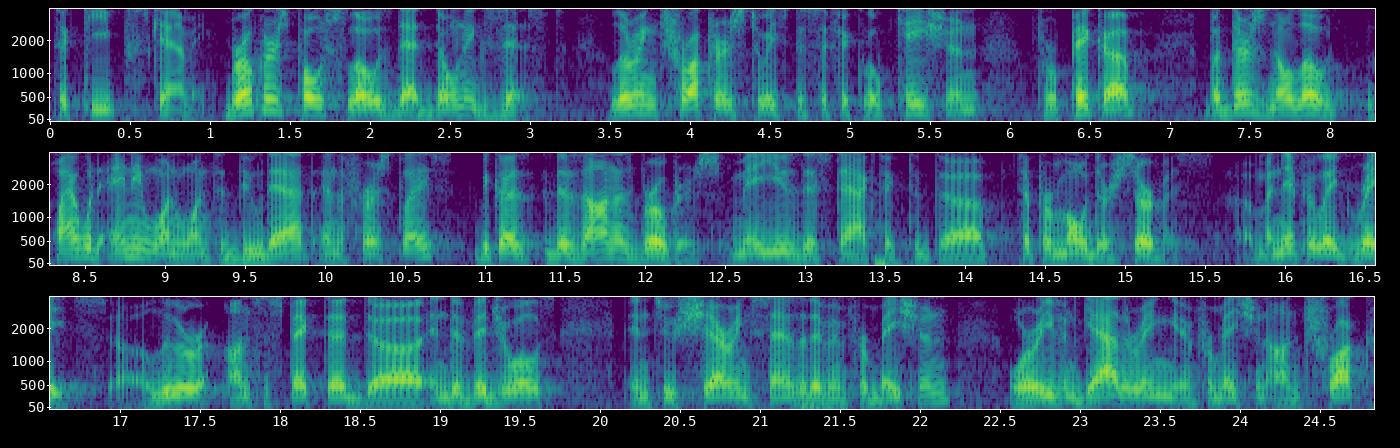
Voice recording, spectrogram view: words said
to keep scamming. Brokers post loads that don't exist, luring truckers to a specific location for pickup, but there's no load. Why would anyone want to do that in the first place? Because dishonest brokers may use this tactic to, uh, to promote their service, uh, manipulate rates, uh, lure unsuspected uh, individuals into sharing sensitive information, or even gathering information on truck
